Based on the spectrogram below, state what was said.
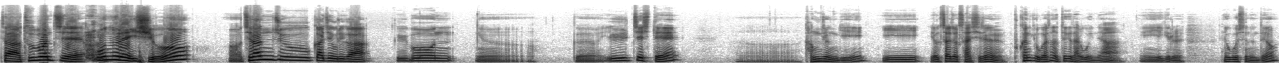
자, 두 번째 오늘의 이슈. 어, 지난주까지 우리가 일본 어, 그 일제 시대 어, 강점기 이 역사적 사실을 북한 교과서는 어떻게 다루고 있냐 이 얘기를 해오고 있었는데요.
